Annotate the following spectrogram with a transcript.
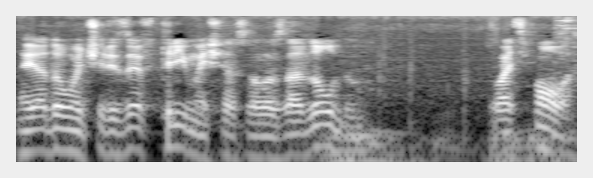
Но я думаю, через F3 мы сейчас его задолбим. Восьмого.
